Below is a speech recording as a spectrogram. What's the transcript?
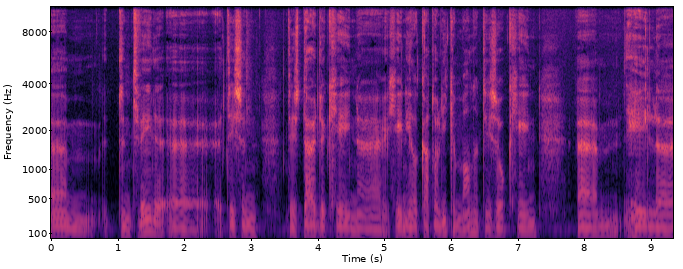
Um, ten tweede, uh, het, is een, het is duidelijk geen, uh, geen heel katholieke man. Het is ook geen um, heel uh,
